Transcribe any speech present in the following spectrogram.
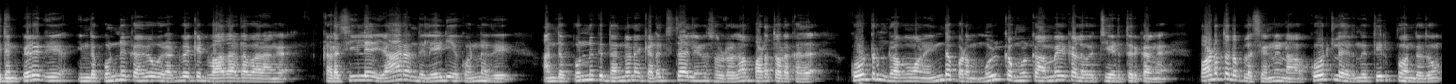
இதன் பிறகு இந்த பொண்ணுக்காக ஒரு அட்வொகேட் வாதாட வராங்க. கடைசியில் யார் அந்த லேடியை கொன்னது? அந்த பொண்ணுக்கு தண்டனை கிடைச்சதா இல்லைன்னு சொல்கிறது தான் படத்தோட கதை. கோர்ட்ரூம் ரபமான இந்த படம் முழுக்க முழுக்க அமெரிக்காவில் வச்சு எடுத்திருக்காங்க. படத்தோட ப்ளஸ் என்னன்னா கோர்ட்ல இருந்து தீர்ப்பு வந்ததும்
